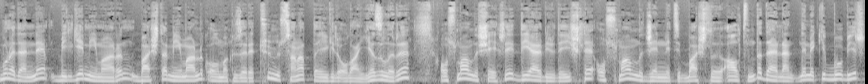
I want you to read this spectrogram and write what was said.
Bu nedenle bilge mimarın başta mimarlık olmak üzere tümü sanatla ilgili olan yazıları Osmanlı şehri diğer bir deyişle Osmanlı cenneti başlığı altında derlendi. Demek ki bu bir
